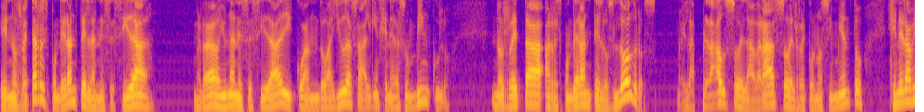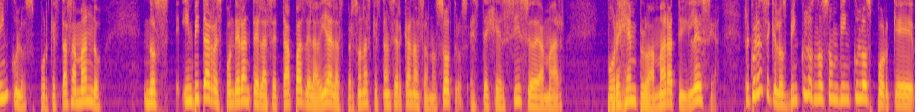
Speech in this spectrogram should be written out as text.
eh, nos reta responder ante la necesidad, ¿verdad? Hay una necesidad y cuando ayudas a alguien generas un vínculo. Nos reta a responder ante los logros. El aplauso, el abrazo, el reconocimiento genera vínculos porque estás amando. Nos invita a responder ante las etapas de la vida de las personas que están cercanas a nosotros. Este ejercicio de amar, por ejemplo, amar a tu iglesia. Recuérdense que los vínculos no son vínculos porque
